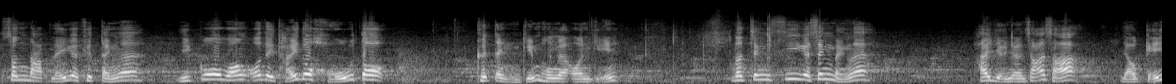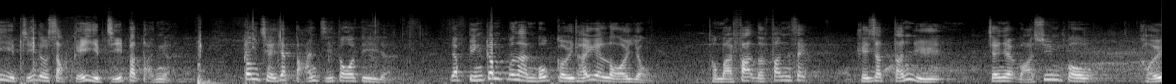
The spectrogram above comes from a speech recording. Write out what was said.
信納你嘅決定呢？而過往我哋睇到好多決定唔檢控嘅案件，律政司嘅聲明呢係洋洋灑灑，由幾頁紙到十幾頁紙不等嘅。今次係一版紙多啲咋，入邊根本係冇具體嘅內容同埋法律分析。其實等於鄭若華宣布佢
